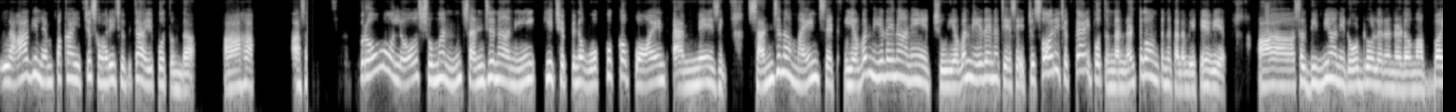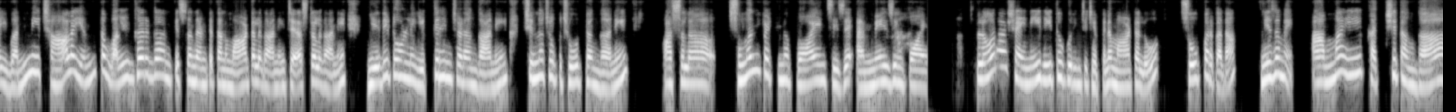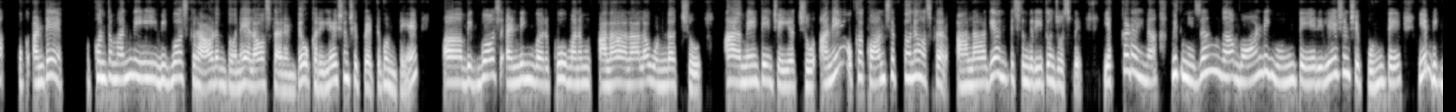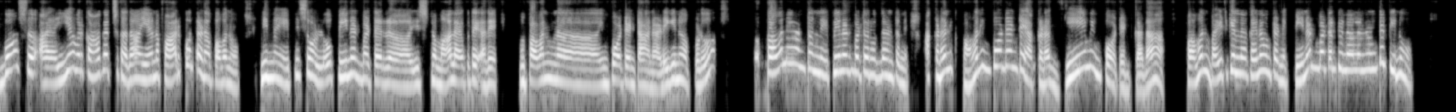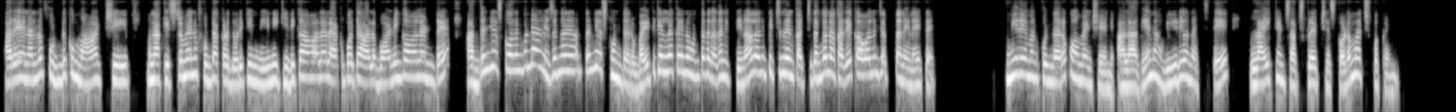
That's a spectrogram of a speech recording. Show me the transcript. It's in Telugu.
లాగి లెంపకాయ ఇచ్చి సారీ చెబితే అయిపోతుందా? ఆహా! అస ప్రోమోలో సుమన్ సంజనానికి చెప్పిన ఒక్కొక్క point amazing. Sanjana mind set ఎవరిని ఏదైనా అనేయొచ్చు. ఎవరిని ఏదైనా చేసేయొచ్చు. సారీ చెప్తే అయిపోతుంది అన్నట్టుగా ఉంటుంది తన బిహేవియర్. ఆ అసలు దివ్యాని రోడ్ రోలర్ అనడం, అబ్బా! ఇవన్నీ చాలా ఎంత వల్గర్గా అనిపిస్తుంది అంటే తన మాటలు గాని, చేష్టలు గాని, ఎదిటోళ్ళని ఎక్కిరించడం గాని, చిన్న చూపు చూడటం గాని, అసలు సుమన్ పెట్టిన points is a amazing point. Flora Saini Ritu గురించి చెప్పిన మాటలు సూపర్ కదా! నిజమే. ఆ అమ్మాయి ఖచ్చితంగా ఒక అంటే కొంతమంది బిగ్ బాస్కి రావడంతోనే ఎలా వస్తారంటే ఒక రిలేషన్‌షిప్ పెట్టుకుంటే ఆ బిగ్ బాస్ ఎండింగ్ వరకు మనం అలా, అలా, అలా ఉండొచ్చు. ఆ మెయింటైన్ చేయొచ్చు అనే ఒక కాన్సెప్ట్ తోనే వస్తారు. అలాగే అనిపిస్తుంది రీతుని చూస్తే. ఎక్కడైనా మీకు నిజంగా బాండింగ్ ఉంటే, రిలేషన్‌షిప్ ఉంటే, ఏ బిగ్ బాస్ అయ్యే వరకు ఆగొచ్చు కదా! ఏమైనా పారిపోతాడా పవను? నిన్న ఎపిసోడ్లో పీనట్ బటర్ ఇష్టమా? లేకపోతే అదే పవన్ ఇంపార్టెంటా అని అడిగినప్పుడు పవనే అంటుంది. పీనట్ బటర్ వద్దంటుంది. అక్కడ నీకు పవన్ ఇంపార్టెంటే. అక్కడ గేమ్ ఇంపార్టెంట్ కదా! పవన్ బయటికెళ్ళాకైనా ఉంటాడు. నీకు పీనట్ బటర్ తినాలని ఉంటే తిను. అరే! నన్ను ఫుడ్కు మార్చి నాకు ఇష్టమైన ఫుడ్ అక్కడ దొరికింది. నీకు ఇది కావాలా? లేకపోతే వాళ్ళ బాండింగ్ కావాలంటే అర్థం చేసుకోవాలనుకుంటే వాళ్ళు నిజంగానే అర్థం చేసుకుంటారు. బయటికెళ్ళాకైనా ఉంటది కదా! నీకు తినాలనిపించింది నేను ఖచ్చితంగా నాకు అదే కావాలని చెప్తా నేనైతే. మీరేమనుకుంటున్నారో కామెంట్ చేయండి. అలాగే నా వీడియో నచ్చితే లైక్ అండ్ సబ్స్క్రైబ్ చేసుకోవడం మర్చిపోకండి.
